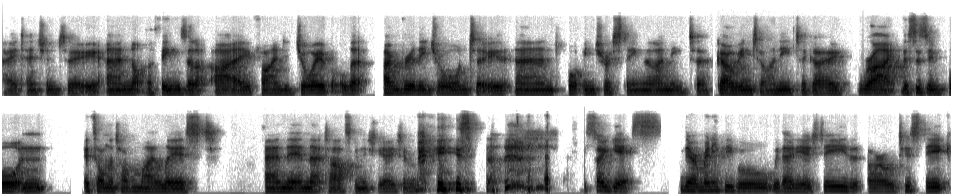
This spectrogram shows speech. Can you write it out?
pay attention to and not the things that I find enjoyable that I'm really drawn to and or interesting that I need to go into. I need to go, right, this is important. It's on the top of my list. And then that task initiation piece. so yes, there are many people with ADHD or autistic,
